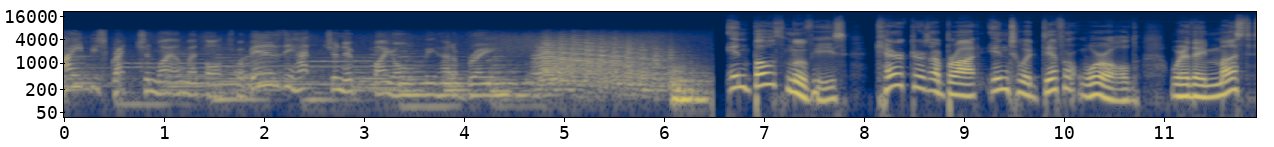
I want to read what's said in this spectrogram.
I'd be scratching while my thoughts were busy hatching if I only had a brain. In both movies, characters are brought into a different world where they must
